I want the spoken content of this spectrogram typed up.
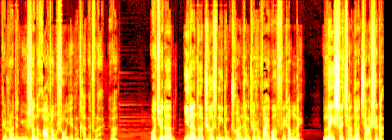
比如说这女生的化妆术也能看得出来，对吧？我觉得伊兰特车型的一种传承就是外观非常美，内饰强调驾驶感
